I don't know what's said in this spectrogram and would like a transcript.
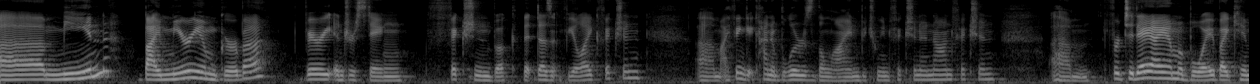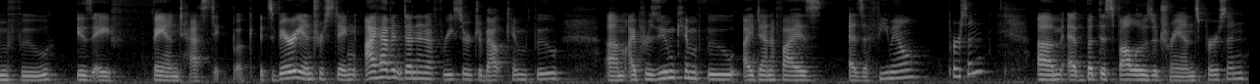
Uh, mean by Myriam Gurba. Very interesting fiction book that doesn't feel like fiction. Um, I think it kind of blurs the line between fiction and nonfiction. Um, For Today I Am a Boy by Kim Fu is a fantastic book. It's very interesting. I haven't done enough research about Kim Fu. Um, I presume Kim Fu identifies as a female person, um, eh, but this follows a trans person.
